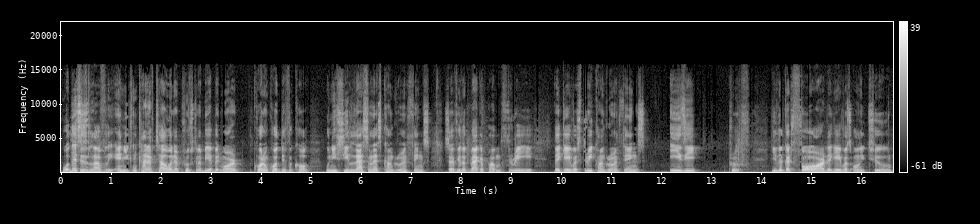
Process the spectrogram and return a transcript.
Well, this is lovely, and you can kind of tell when a proof's going to be a bit more quote-unquote difficult when you see less and less congruent things. So if you look back at problem three, they gave us three congruent things. Easy proof. You look at four, they gave us only two,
